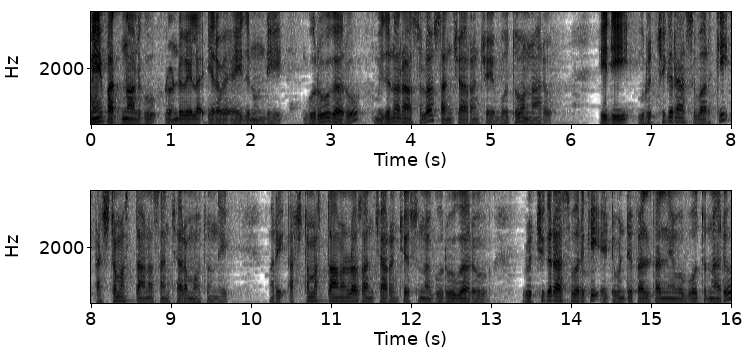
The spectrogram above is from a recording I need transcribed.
మే పద్నాలుగు రెండు వేల ఇరవై ఐదు నుండి గురువుగారు మిథున రాశిలో సంచారం చేయబోతూ ఉన్నారు. ఇది వృశ్చిక రాశి వారికి అష్టమ స్థాన సంచారం అవుతుంది. మరి అష్టమ స్థానంలో సంచారం చేస్తున్న గురువుగారు వృశ్చిక రాశి వారికి ఎటువంటి ఫలితాలను ఇవ్వబోతున్నారు?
